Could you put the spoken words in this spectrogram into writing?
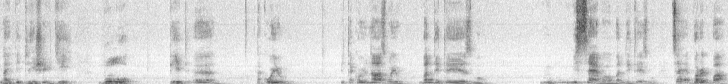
найпітліших дій було під е, такою, під такою назвою бандитизму, місцевого бандитизму. Це боротьба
